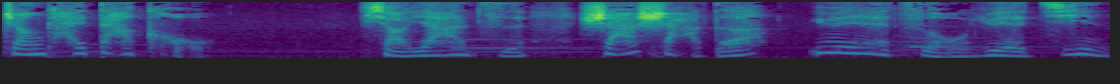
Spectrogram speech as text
张开大口，小鸭子傻傻的越走越近。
